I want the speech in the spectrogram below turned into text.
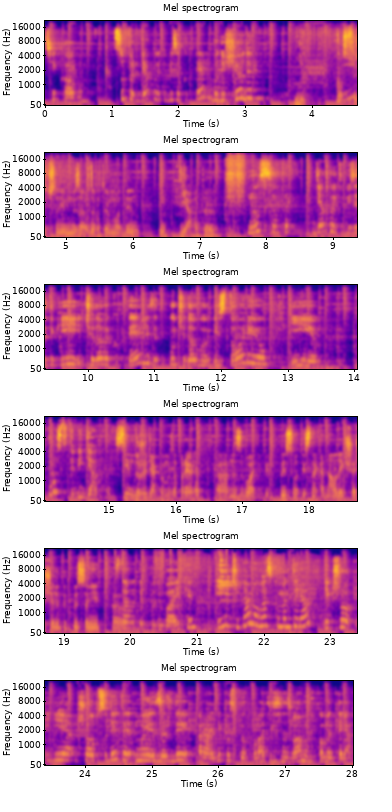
Цікаво. Супер, дякую тобі за коктейль. Буде ще один. Ні. Класичний ми завжди готуємо один. Я готую. Ну супер. Дякую тобі за такий чудовий коктейль, за таку чудову історію. І просто тобі дякую. Всім дуже дякуємо за перегляд. Не забувайте підписуватись на канал, якщо ще не підписані. А, Ставити вподобайки. І чекаємо вас в коментарях. Якщо є що обсудити, ми завжди раді поспілкуватися з вами в коментарях.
